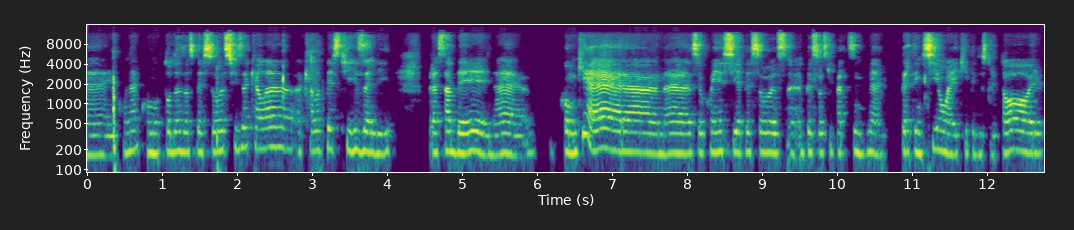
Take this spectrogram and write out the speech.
é, eu, né, como todas as pessoas, fiz aquela, aquela pesquisa ali para saber né, como que era, né, se eu conhecia pessoas, eh, pessoas que né, pertenciam à equipe do escritório,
